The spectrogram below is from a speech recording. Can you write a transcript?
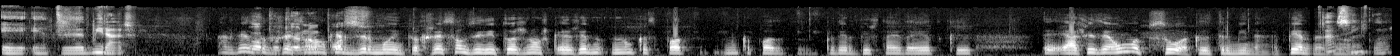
é, é de admirar. Às vezes oh, a rejeição não, não quer dizer muito. A rejeição dos editores, não, a gente nunca, se pode, nunca pode perder de vista a ideia de que às vezes é uma pessoa que determina apenas. Ah, sim, é? claro.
